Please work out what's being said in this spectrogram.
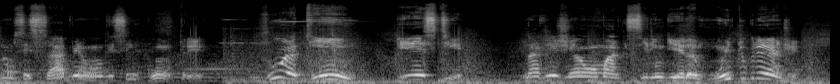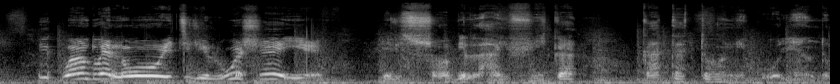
não se sabe aonde se encontre. Joaquim, este, na região uma seringueira muito grande. E quando é noite de lua cheia, ele sobe lá e fica catatônico olhando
